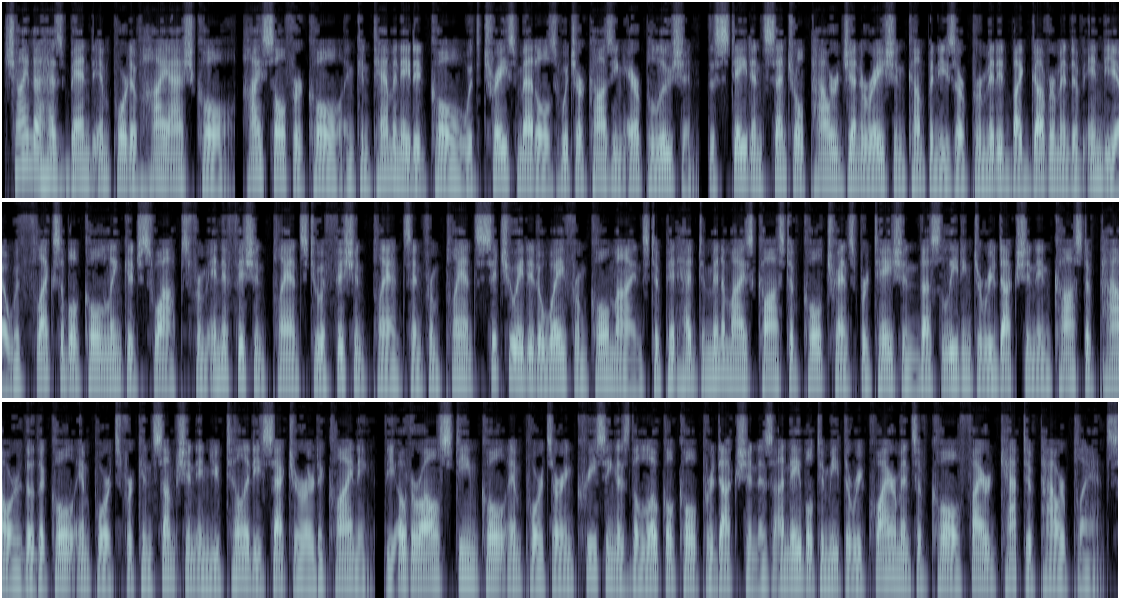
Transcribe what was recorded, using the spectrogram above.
China has banned import of high-ash coal, high-sulfur coal and contaminated coal with trace metals which are causing air pollution. The state and central power generation companies are permitted by Government of India with flexible coal linkage swaps from inefficient plants to efficient plants and from plants situated away from coal mines to pithead to minimize cost of coal transportation thus leading to reduction in cost of power though the coal imports for consumption in utility sector are declining. The overall steam coal imports are increasing as the local coal production is unable to meet the requirements of coal-fired captive power plants.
